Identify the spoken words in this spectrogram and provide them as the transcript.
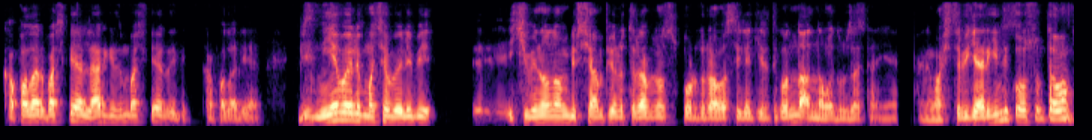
kafalar başka yerler herkesin başka yerdeydi kafalar yani. Biz niye böyle maça böyle bir 2010-11 şampiyonu Trabzonspor'dur havasıyla girdik onu da anlamadım zaten yani. Hani maçta bir gerginlik olsun tamam.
